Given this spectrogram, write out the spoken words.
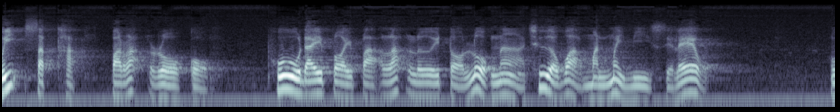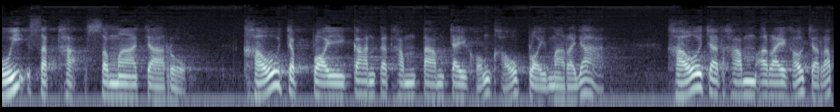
วิสัทธะประโรโก ผู้ใดปล่อยปละละเลยต่อโลกหน้า เชื่อว่ามันไม่มีเสียแล้ว วิสัทธะสมาจารโร เขาจะปล่อยการกระทำตามใจของเขาปล่อยมารยาท เขาจะทำอะไรเขาจะรับ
